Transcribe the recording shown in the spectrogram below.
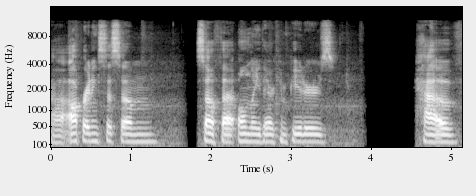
uh, operating system stuff that only their computers have,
